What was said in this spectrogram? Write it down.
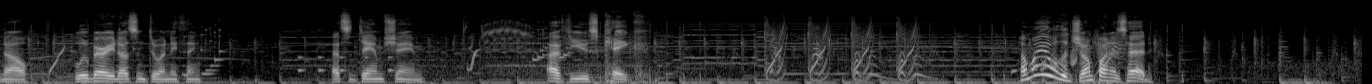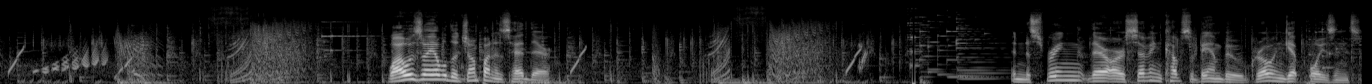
No. Blueberry doesn't do anything. That's a damn shame. I have to use cake. How am I able to jump on his head? Why was I able to jump on his head there? In the spring, there are seven cups of bamboo. Grow and get poisoned.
